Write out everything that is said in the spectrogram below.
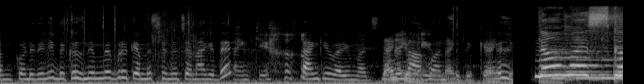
ಅನ್ಕೊಂಡಿದ್ದೀನಿ ಬಿಕಾಸ್ ನಿಮ್ಮಿಬ್ರು ಕೆಮಿಸ್ಟ್ರಿನೂ ಚೆನ್ನಾಗಿದೆ. Thank you thank you very much ನಮಸ್ಕಾರ.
